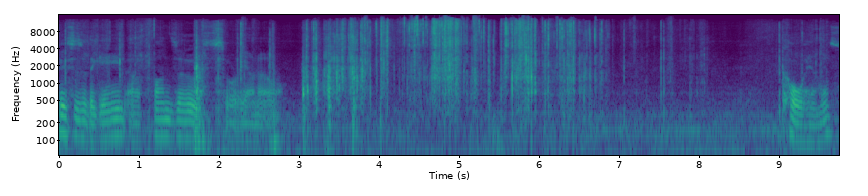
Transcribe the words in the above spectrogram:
Faces of the Game, Alfonso Soriano. Cole Hamels.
